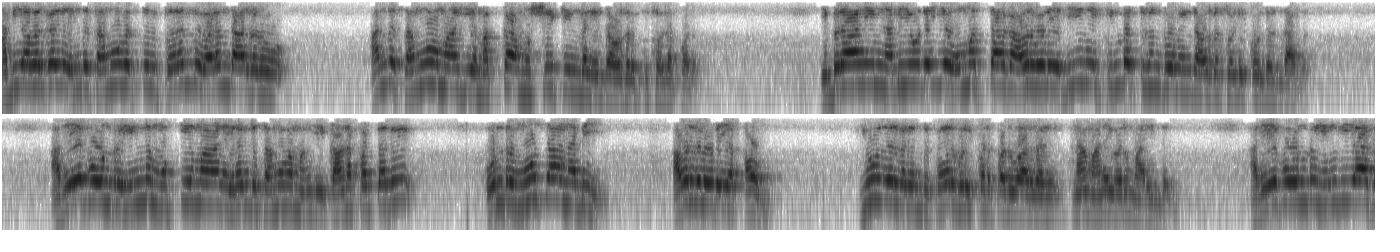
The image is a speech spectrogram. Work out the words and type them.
நபி அவர்கள் எந்த சமூகத்தில் பிறந்து வளர்ந்தார்களோ அந்த சமூகமாகிய மக்கா முஷ்ரிக்கின்கள் என்று அவர்களுக்கு சொல்லப்படும். இப்ராஹிம் நபியுடைய உம்மத்தாக அவர்களுடைய தீனை பின்பற்றுகின்றோம் என்று அவர்கள் சொல்லிக் கொண்டிருந்தார்கள். அதே போன்று இன்னும் முக்கியமான இரண்டு சமூகம் அங்கே காணப்பட்டது. ஒன்று மூசா நபி அவர்களுடைய கவும் யூதர்கள் என்று பெயர் குறிப்பிடப்படுவார்கள் நாம் அனைவரும் அறிந்தது. அதே போன்று இறுதியாக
